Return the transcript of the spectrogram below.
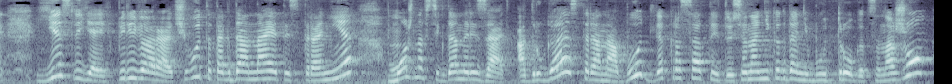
если я их переворачиваю, то тогда на этой стороне можно всегда нарезать, а другая сторона будет для красоты, то есть она никогда не будет трогаться ножом,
